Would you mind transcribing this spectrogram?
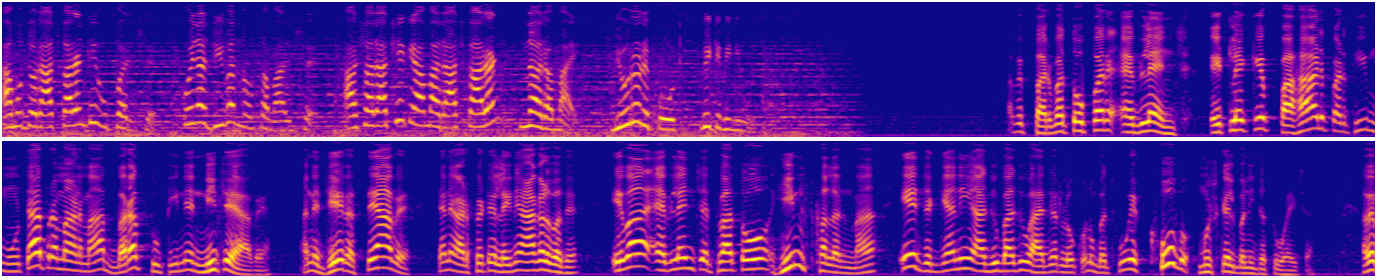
આ મુદ્દો રાજકારણથી ઉપર છે. કોઈના જીવનનો સવાલ છે. આશા રાખીએ કે આમાં રાજકારણ ન રમાય. Bureau report VTV news. હવે પર્વતો પર એવલેન્ચ એટલે કે પહાડ પરથી મોટા પ્રમાણમાં બરફ તૂટીને નીચે આવે અને જે રસ્તે આવે તેને અડફેટે લઈને આગળ વધે. એવા એવલેન્ચ અથવા તો હિમસ્ખલનમાં એ જગ્યાની આજુબાજુ હાજર લોકોનું બચવું એ ખૂબ મુશ્કેલ બની જતું હોય છે. હવે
